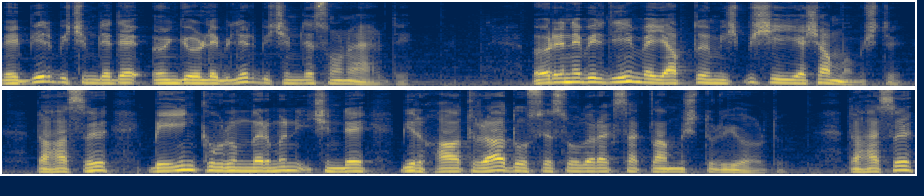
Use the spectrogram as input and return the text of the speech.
ve bir biçimde de öngörülebilir biçimde sona erdi. Öğrenebildiğim ve yaptığım hiçbir şey yaşanmamıştı. Dahası beyin kıvrımlarımın içinde bir hatıra dosyası olarak saklanmış duruyordu. Dahası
